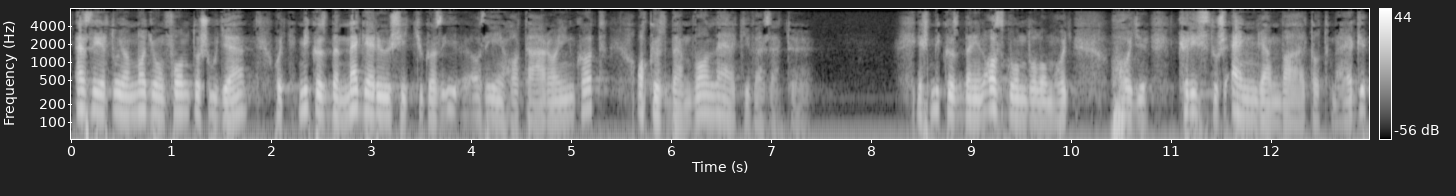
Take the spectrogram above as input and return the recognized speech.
Ezért olyan nagyon fontos, ugye, hogy miközben megerősítjük az, az én határainkat, aközben van lelki vezető. És miközben én azt gondolom, hogy, hogy Krisztus engem váltott meg,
